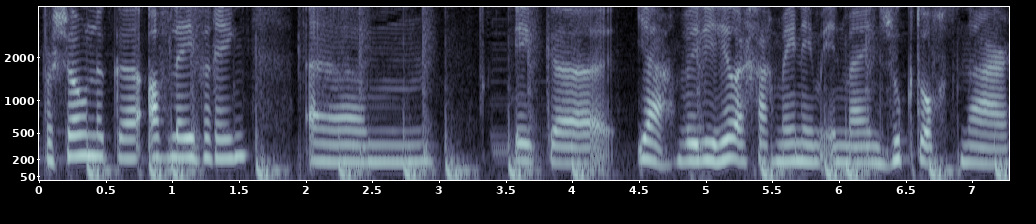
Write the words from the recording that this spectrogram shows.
persoonlijke aflevering. Um, ik uh, ja, wil jullie heel erg graag meenemen in mijn zoektocht naar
